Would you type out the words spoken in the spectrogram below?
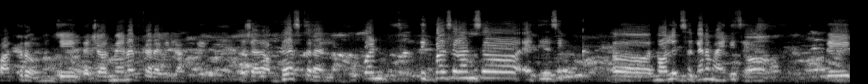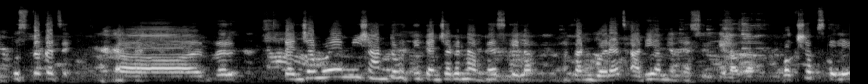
पात्र म्हणजे त्याच्यावर मेहनत करावी लागते त्याच्यावर अभ्यास करायला लागतो. पण इक्बाल सरांचं ऐतिहासिक नॉलेज सगळ्यांना माहितीच आहे. ते एक पुस्तकच आहे. तर त्यांच्यामुळे मी शांत होती त्यांच्याकडनं अभ्यास केला. कारण बऱ्याच आधी आम्ही अभ्यास सुरू केला होता. वर्कशॉप्स केले.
